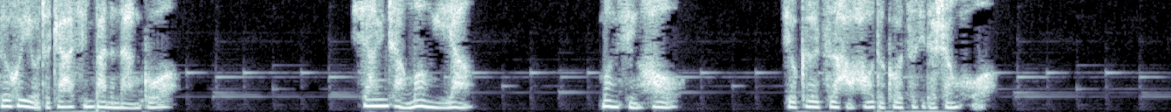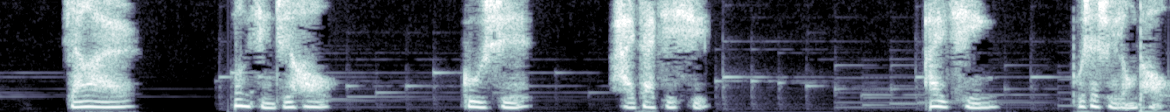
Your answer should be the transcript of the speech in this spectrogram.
都会有着扎心般的难过，像一场梦一样。梦醒后，就各自好好的过自己的生活。然而，梦醒之后，故事还在继续。爱情不是水龙头，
